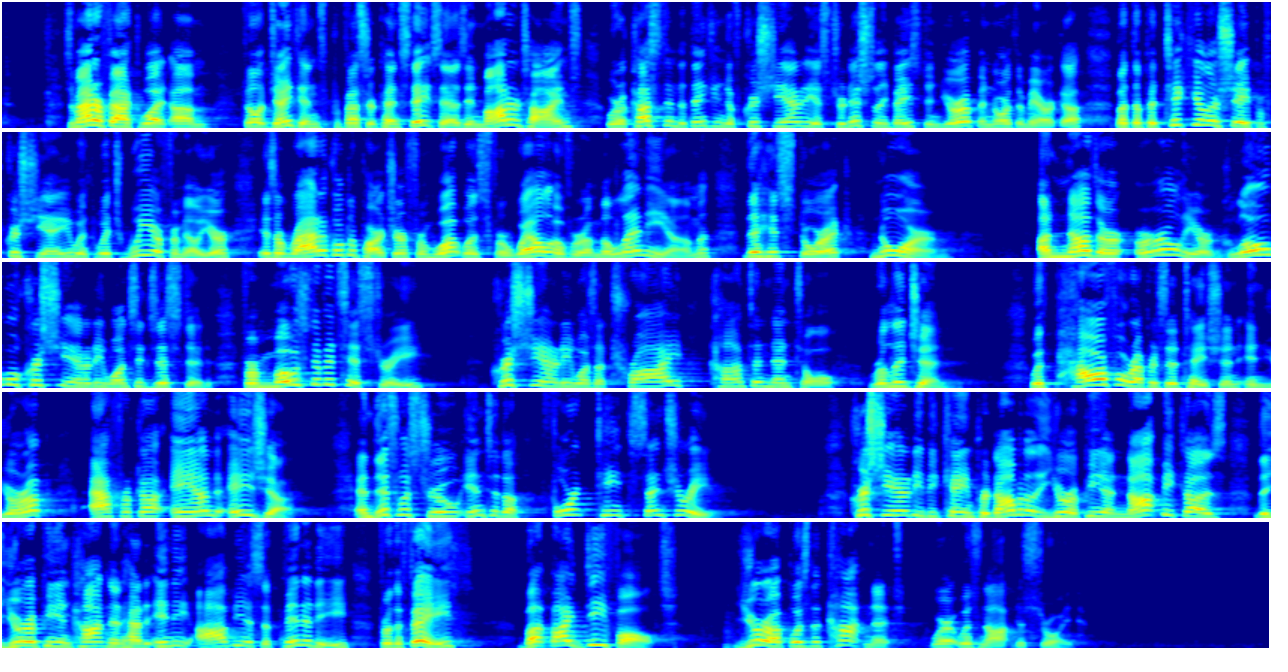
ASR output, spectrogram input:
As a matter of fact, what um, Philip Jenkins, professor at Penn State, says in modern times, we're accustomed to thinking of Christianity as traditionally based in Europe and North America, but the particular shape of Christianity with which we are familiar is a radical departure from what was for well over a millennium the historic norm. Another earlier global Christianity once existed. For most of its history, Christianity was a tricontinental religion with powerful representation in Europe, Africa, and Asia. And this was true into the 14th century. Christianity became predominantly European not because the European continent had any obvious affinity for the faith, but by default. Europe was the continent where it was not destroyed.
